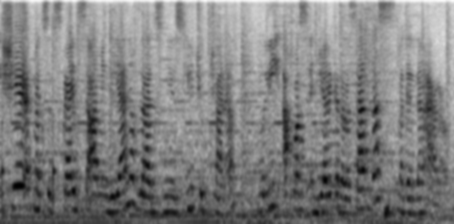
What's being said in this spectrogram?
i-share at mag-subscribe sa aming Liana Vlogs News YouTube channel. Muli, ako si Angelica de los Santos. Magandang araw.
